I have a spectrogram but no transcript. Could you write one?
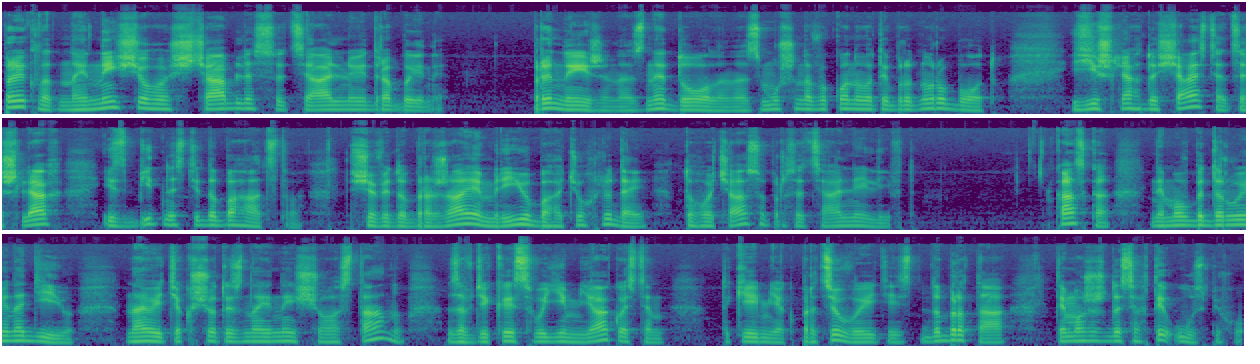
приклад найнижчого щабля соціальної драбини принижена, знедолена, змушена виконувати брудну роботу. Її шлях до щастя це шлях із бідності до багатства, що відображає мрію багатьох людей того часу про соціальний ліфт. Казка немов би дарує надію, навіть якщо ти з найнижчого стану, завдяки своїм якостям, таким як працьовитість, доброта, ти можеш досягти успіху.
